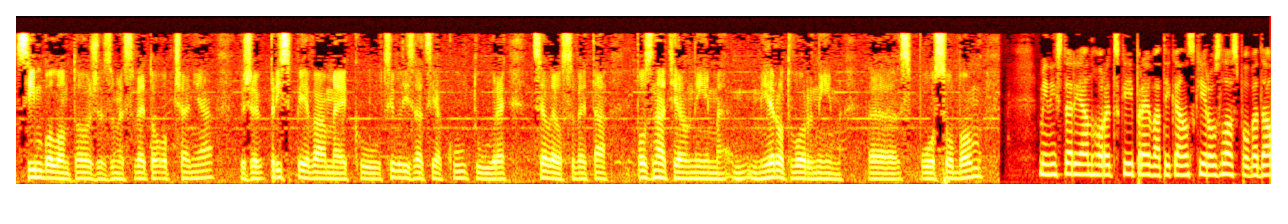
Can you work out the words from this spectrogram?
symbolom toho, že sme svetoobčania, že prispievame ku civilizácii a kultúre celého sveta poznateľným, mierotvorným e, spôsobom. Minister Jan Horecký pre Vatikánsky rozhlas povedal,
